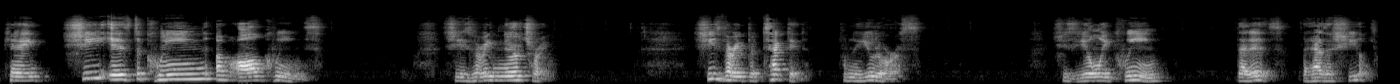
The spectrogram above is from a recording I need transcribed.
Okay, she is the queen of all queens. She's very nurturing. She's very protected from the universe. She's the only queen that is, that has a shield.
